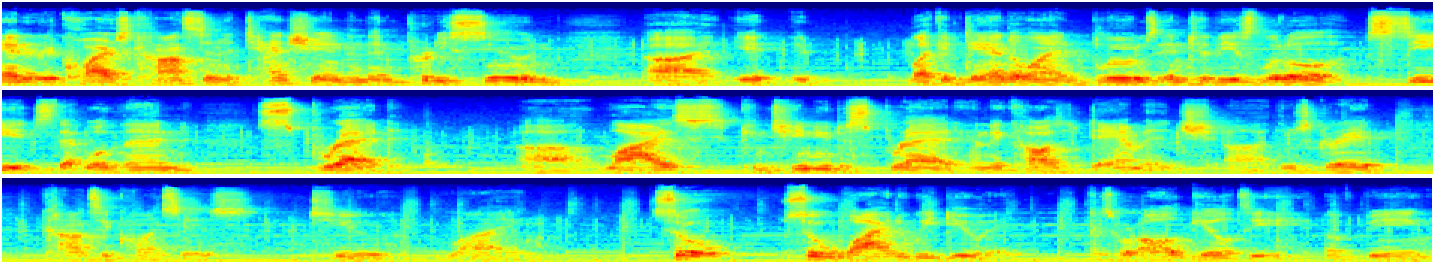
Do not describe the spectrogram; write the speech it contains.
and it requires constant attention and then pretty soon uh, it, it, like a dandelion, blooms into these little seeds that will then spread. Uh, lies continue to spread and they cause damage. Uh, there's great consequences to lying. So, so why do we do it? Because we're all guilty of being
